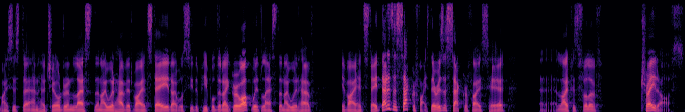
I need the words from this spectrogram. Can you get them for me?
my sister and her children less than I would have if I had stayed. I will see the people that I grew up with less than I would have if I had stayed. That is a sacrifice. There is a sacrifice here. Uh, life is full of trade offs.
